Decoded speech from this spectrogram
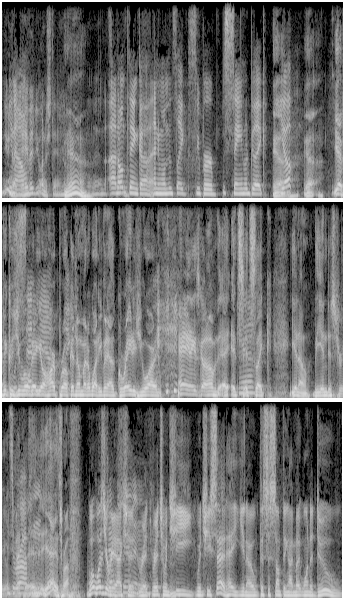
You, You know, know. David, you understand. yeah, I don't think uh, anyone that's like super sane would be like, yeah, "Yep, yeah, yeah. Because you will send get your you heart out, broken like- no matter what, even as great as you are. Anything's going home. It's it's like you know the industry. It's rough and- Yeah, it's rough. What was your rejection reaction, Rich, Rich, when mm. she when she said, "Hey, you know, this is something I might want to do,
